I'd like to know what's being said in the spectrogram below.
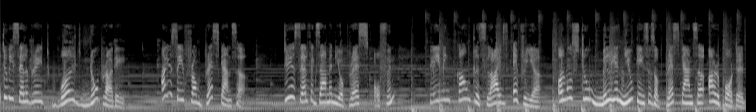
do we celebrate World No Bra Day? Are you safe from breast cancer? Do you self examine your breasts often? Claiming countless lives every year, almost 2 million new cases of breast cancer are reported.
